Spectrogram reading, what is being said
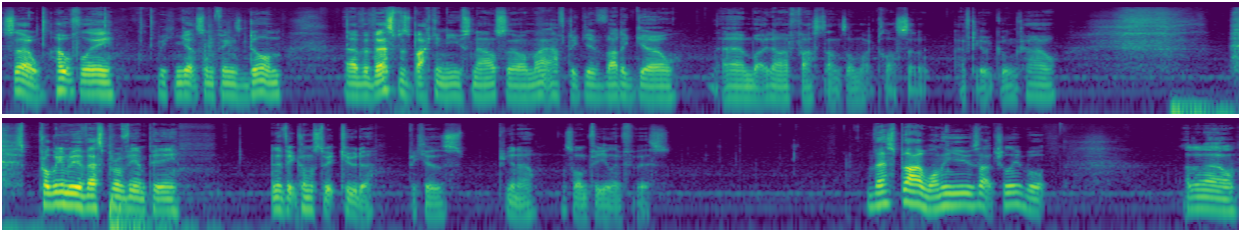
So, hopefully, we can get some things done. Uh, the Vesper's back in use now, so I might have to give that a go. Um, but I don't have fast hands on my class setup. I have to go with Gung-Ho. It's probably going to be a Vesper or VMP. And if it comes to it, Kuda. Because, you know, that's what I'm feeling for this. Vesper I want to use, actually, but... I don't know.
